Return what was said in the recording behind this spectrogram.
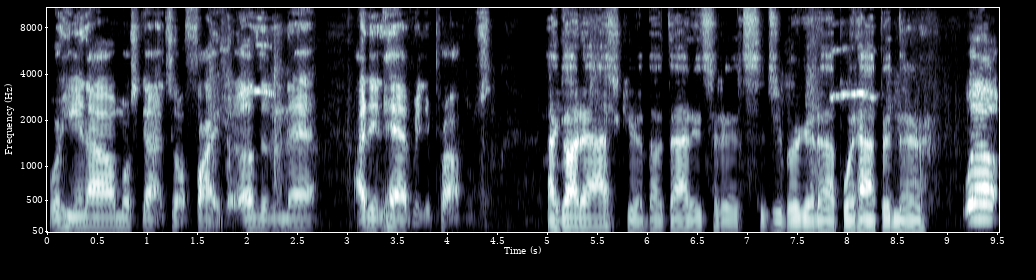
where he and I almost got into a fight. But other than that, I didn't have any problems. I got to ask you about that incident. Did you bring it up? What happened there? Well,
